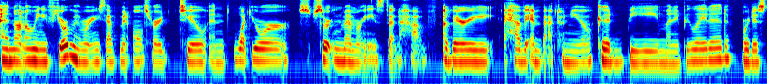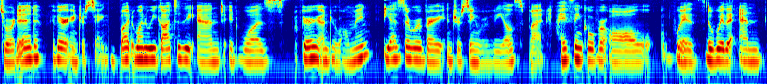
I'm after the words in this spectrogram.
and not knowing if your memories have been altered too and what your certain memories that have a very heavy impact on you could be manipulated or distorted. Very interesting. But when we got to the end, it was very underwhelming. Yes, there were very interesting reveals, but I think overall with the way the end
